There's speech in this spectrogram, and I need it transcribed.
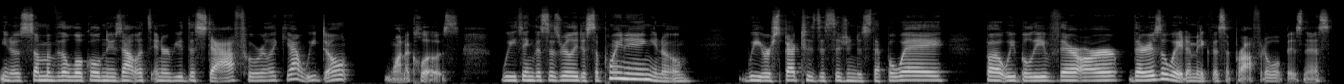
You know, some of the local news outlets interviewed the staff who were like, yeah, we don't want to close. We think this is really disappointing. You know, we respect his decision to step away but we believe there are there is a way to make this a profitable business.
